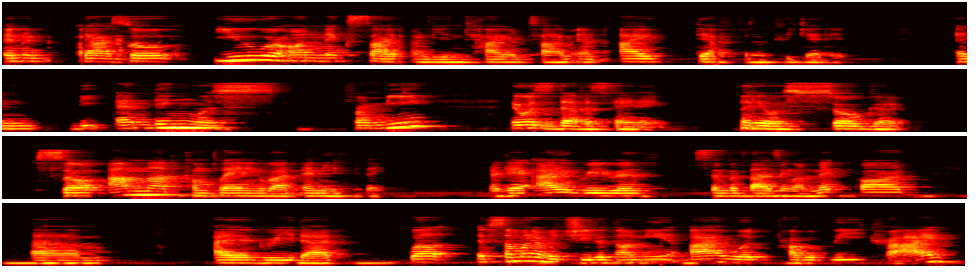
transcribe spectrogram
in a, yeah, so you were on Nick's side on the entire time, and I definitely get it. And the ending was, for me, it was devastating, but it was so good. So I'm not complaining about anything. Okay, I agree with sympathizing on Nick part. Um, I agree that, well, if someone ever cheated on me, I would probably cry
